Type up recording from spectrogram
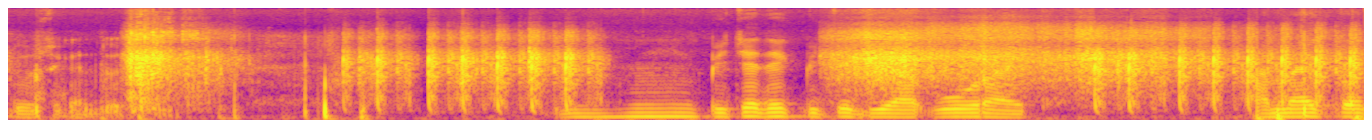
दो सेकंड दो सेकंड पीछे देख, पीछे दिया। वो रहा एक हम एक बार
